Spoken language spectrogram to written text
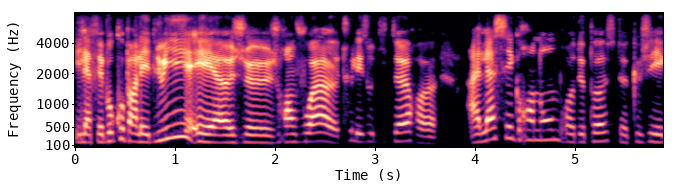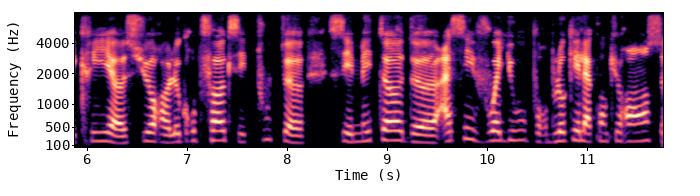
Il a fait beaucoup parler de lui et euh, je, je, renvoie euh, tous les auditeurs euh, à l'assez grand nombre de posts que j'ai écrits euh, sur le groupe Fox et toutes euh, ces méthodes euh, assez voyous pour bloquer la concurrence,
